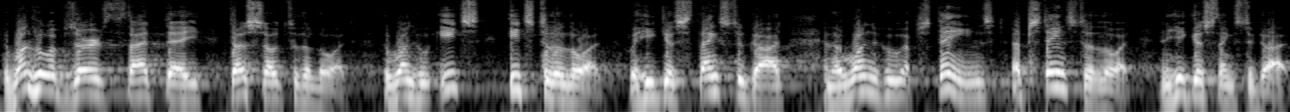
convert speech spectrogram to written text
The one who observes that day does so to the Lord. The one who eats, eats to the Lord, he gives thanks to God. And the one who abstains, abstains to the Lord, and he gives thanks to God.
